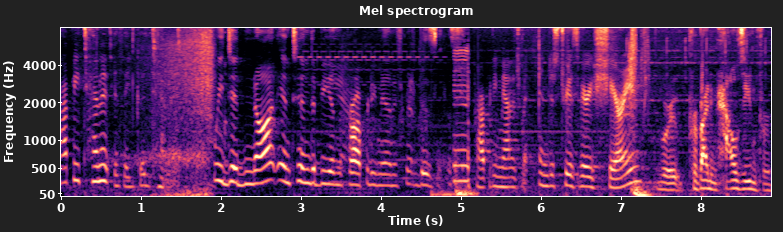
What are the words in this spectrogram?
happy tenant is a good tenant. We did not intend to be in the property management business. The property management industry is very sharing. We're providing housing for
